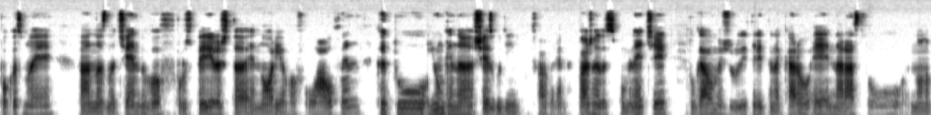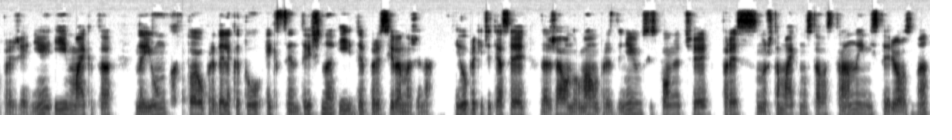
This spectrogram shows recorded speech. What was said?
по-късно е назначен в просперираща енория в Лауфен, като Юнг е на 6 години по това време. Важно е да се спомене, че тогава между родителите на Карл е нараствало едно напрежение и майката на Юнг той определя като ексцентрична и депресирана жена. И въпреки, че тя се е държала нормално през деня, Юнг си спомня, че през нощта майка му става странна и мистериозна,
